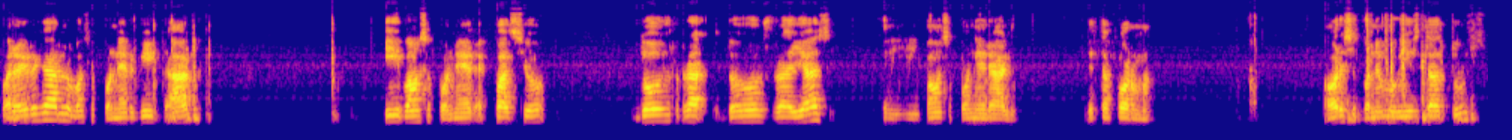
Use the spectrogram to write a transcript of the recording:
Para agregarlo vamos a poner git add y vamos a poner espacio dos, dos rayas y vamos a poner algo de esta forma. Ahora si ponemos git status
